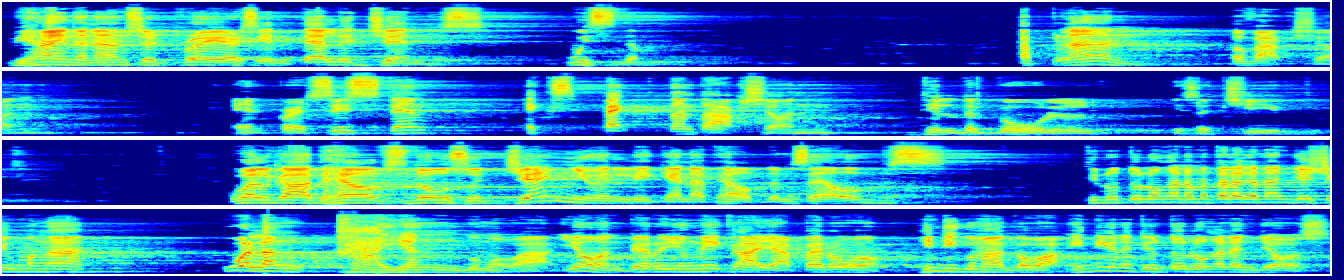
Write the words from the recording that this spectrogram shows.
Behind an answered prayer intelligence, wisdom. A plan of action and persistent, expectant action till the goal is achieved. Well, God helps those who genuinely cannot help themselves. Tinutulungan naman talaga ng Diyos yung mga walang kayang gumawa. Yon, pero yung may kaya pero hindi gumagawa, hindi yun ang tinutulungan ng Diyos.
